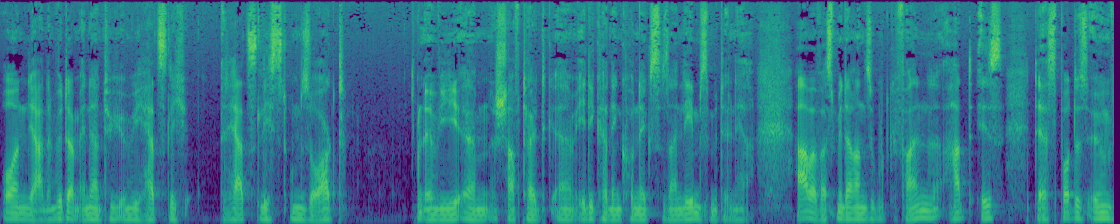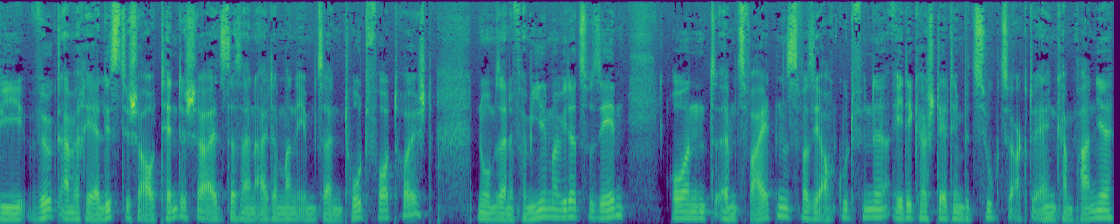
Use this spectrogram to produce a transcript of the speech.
Und ja, dann wird er am Ende natürlich irgendwie herzlich, herzlichst umsorgt. Und irgendwie ähm, schafft halt äh, Edeka den Konnex zu seinen Lebensmitteln her. Aber was mir daran so gut gefallen hat, ist, der Spot ist irgendwie, wirkt einfach realistischer, authentischer, als dass ein alter Mann eben seinen Tod vortäuscht, nur um seine Familie mal wieder zu sehen. Und ähm, zweitens, was ich auch gut finde, Edeka stellt den Bezug zur aktuellen Kampagne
